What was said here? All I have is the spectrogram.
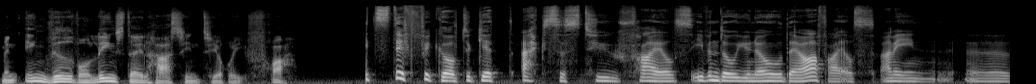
Men ingen ved, hvor har sin teori fra. It's difficult to get access to files, even though you know there are files. I mean, uh,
